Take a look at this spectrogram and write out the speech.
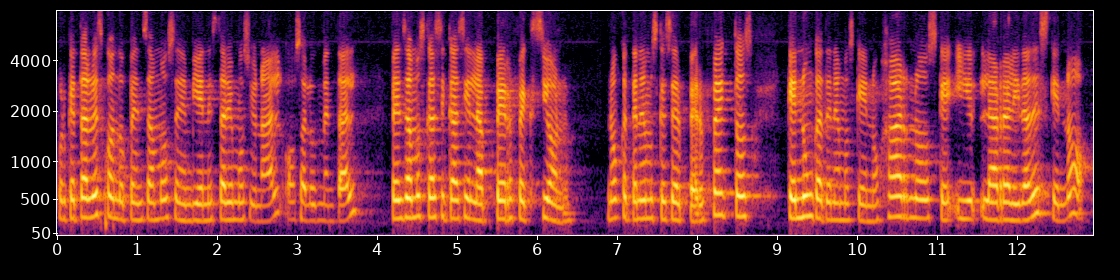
porque tal vez cuando pensamos en bienestar emocional o salud mental, pensamos casi casi en la perfección, ¿no? Que tenemos que ser perfectos, que nunca tenemos que enojarnos, que y la realidad es que no,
